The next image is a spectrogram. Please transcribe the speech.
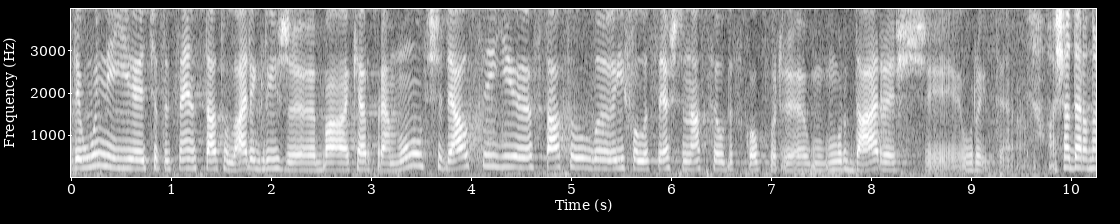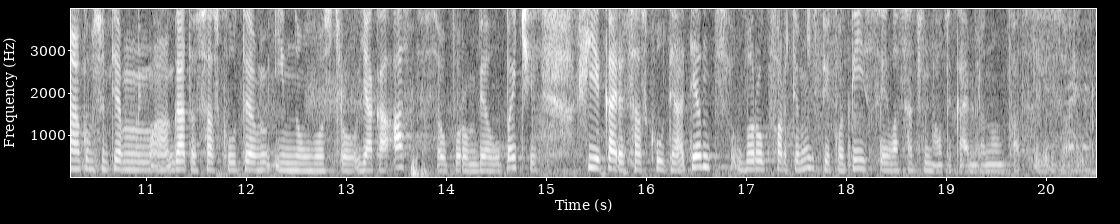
de unii cetățeni statul are grijă ba chiar prea mult și de alții statul îi folosește în astfel de scopuri murdare și urâte. Așadar, noi acum suntem uh, gata să ascultăm imnul vostru, ia ca asta, sau porumbelul păcii. Fiecare să asculte atent. Vă rog foarte mult pe copii să-i lăsați în altă cameră, nu în fața televizoarelor.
